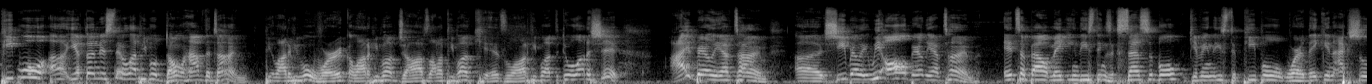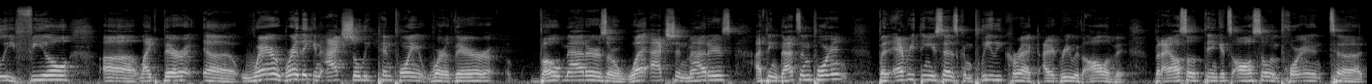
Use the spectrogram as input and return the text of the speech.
people. Uh, you have to understand. A lot of people don't have the time. A lot of people work. A lot of people have jobs. A lot of people have kids. A lot of people have to do a lot of shit. I barely have time. Uh, she barely. We all barely have time. It's about making these things accessible, giving these to people where they can actually feel uh, like they're uh, where where they can actually pinpoint where their vote matters or what action matters. I think that's important. But everything you said is completely correct. I agree with all of it. But I also think it's also important to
